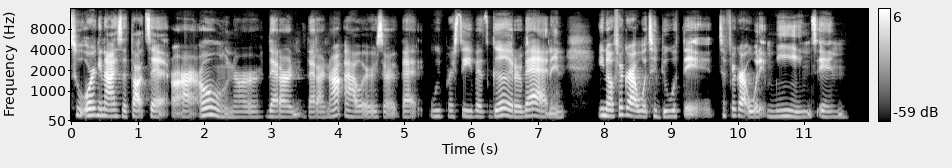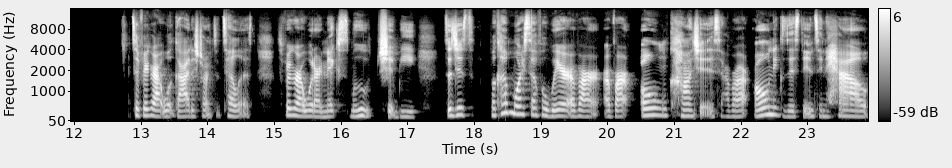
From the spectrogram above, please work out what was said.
to organize the thoughts that are our own or that are that are not ours or that we perceive as good or bad and you know figure out what to do with it to figure out what it means and to figure out what God is trying to tell us to figure out what our next move should be to just become more self-aware of our of our own conscious of our own existence and how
